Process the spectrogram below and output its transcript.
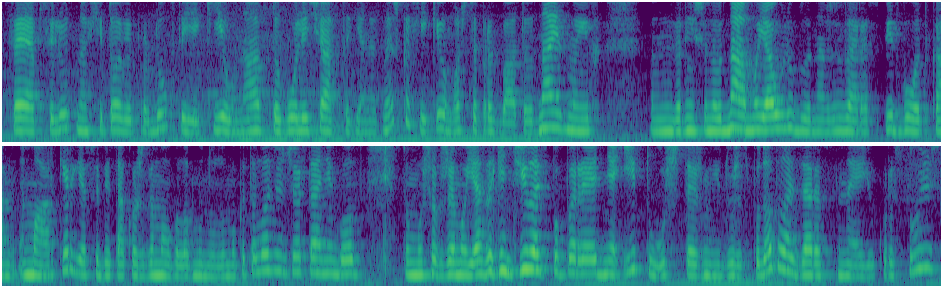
Це абсолютно хітові продукти, які у нас доволі часто є на знижках, які ви можете придбати. Одна із моїх Верніше, не одна моя улюблена вже зараз підводка маркер. Я собі також замовила в минулому каталозі Giordani Gold, тому що вже моя закінчилась попередня. І туш теж мені дуже сподобалась. Зараз з нею користуюсь.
